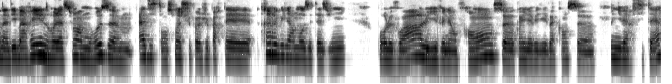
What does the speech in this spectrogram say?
On a démarré une relation amoureuse à distance. Moi je partais très régulièrement aux États-Unis pour le voir. Lui, il venait en France quand il avait des vacances universitaires.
